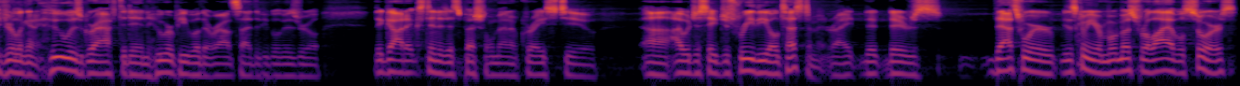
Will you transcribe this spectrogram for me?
if you're looking at who was grafted in, who were people that were outside the people of Israel, that God extended a special amount of grace to, uh, I would just say just read the Old Testament, right? That there's that's where this can be your most reliable source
